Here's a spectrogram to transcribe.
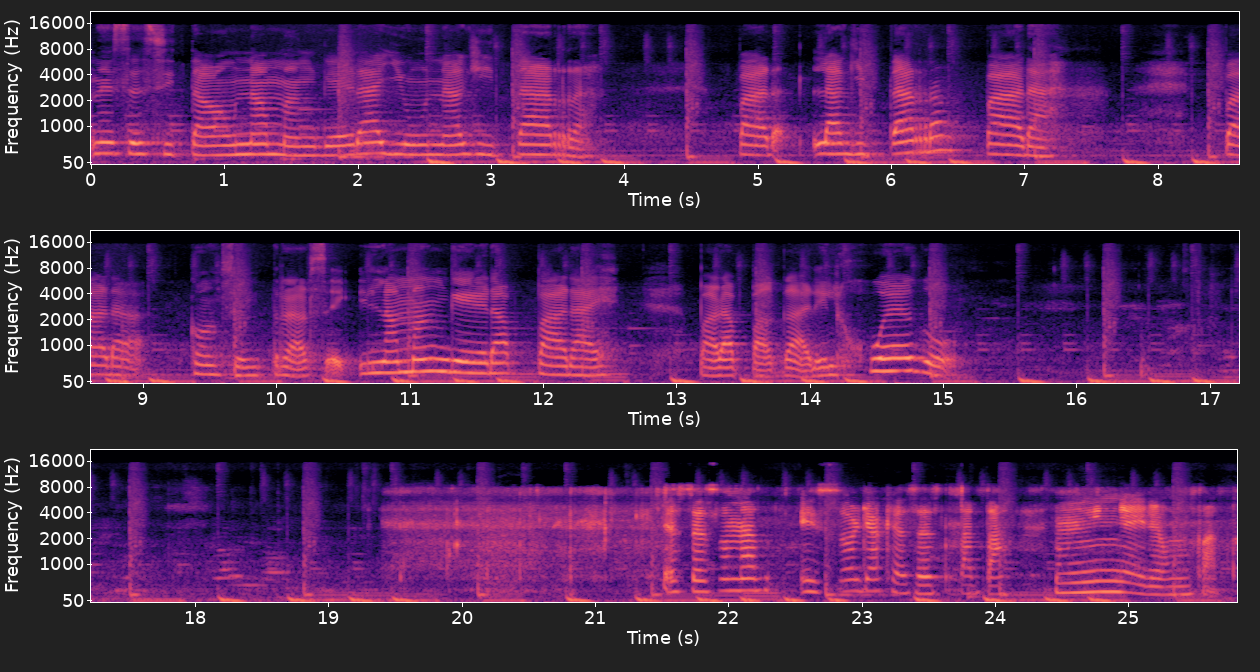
necesitaba una manguera y una guitarra. Para la guitarra para para concentrarse y la manguera para para apagar el juego. Esta es una historia que se trata de un niño y de un pato.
